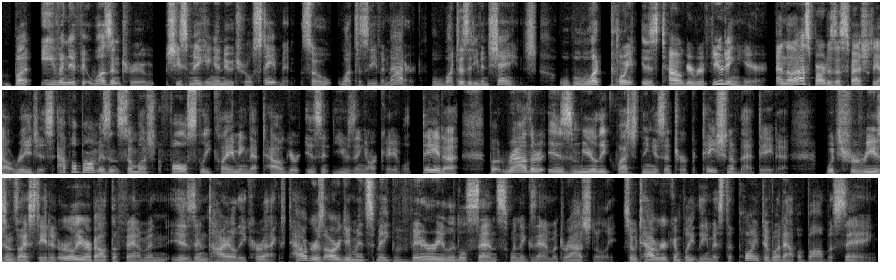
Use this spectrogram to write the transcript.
But even if it wasn't true, she's making a neutral statement. So what does it even matter? What does it even change? What point is Tauger refuting here? And the last part is especially outrageous. Applebaum isn't so much falsely claiming that Tauger isn't using archival data, but rather is merely questioning his interpretation of that data, which for reasons I stated earlier about the famine is entirely correct. Tauger's arguments make very little sense when examined rationally. So Tauger completely missed the point of what Applebaum was saying.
